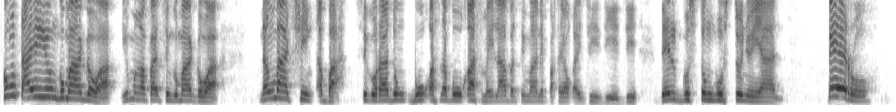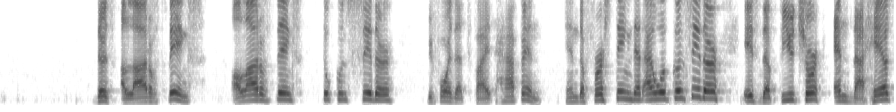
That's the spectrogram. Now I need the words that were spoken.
Kung tayo yung gumagawa, yung mga fans yung gumagawa, ng matching, aba, siguradong bukas na bukas may laban si Manny Pacquiao kay GGG. Dahil gustong gusto nyo yan. Pero, there's a lot of things, a lot of things to consider before that fight happen. And the first thing that I will consider is the future and the health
